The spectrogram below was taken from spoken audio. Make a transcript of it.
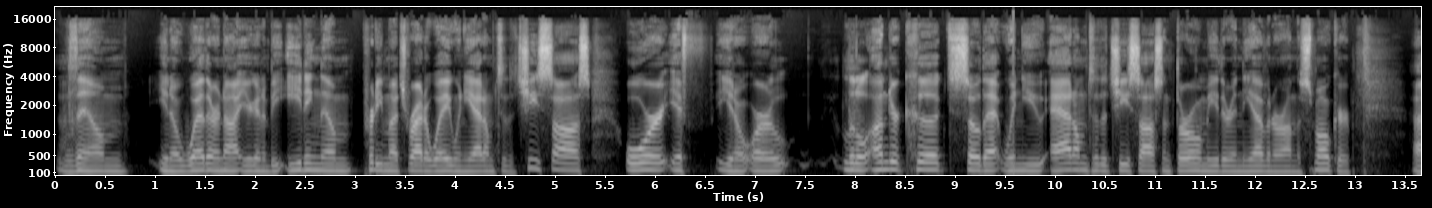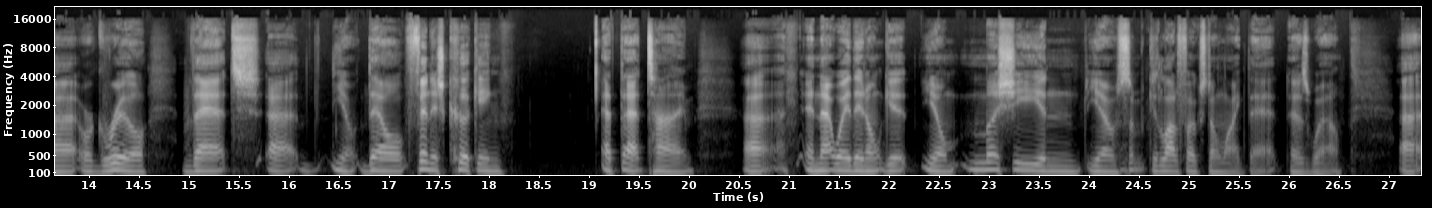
them, you know, whether or not you're going to be eating them pretty much right away when you add them to the cheese sauce, or if, you know, or a little undercooked so that when you add them to the cheese sauce and throw them either in the oven or on the smoker uh, or grill, that, uh, you know, they'll finish cooking at that time. Uh, and that way they don't get you know mushy and you know some a lot of folks don't like that as well uh,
